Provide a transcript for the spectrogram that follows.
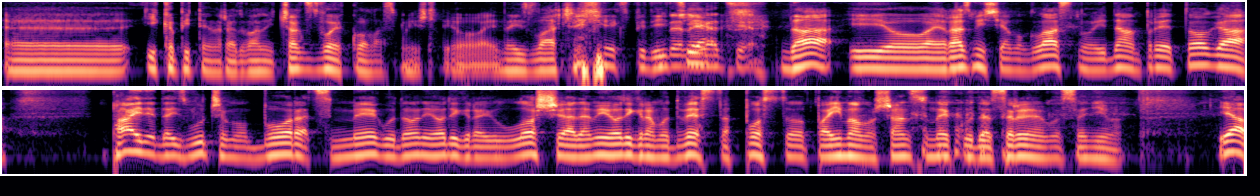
E, i kapiten Radvanović, čak s dvoje kola smo išli ovaj, na izvlačenje ekspedicija. Delegacija. Da, i ovaj, razmišljamo glasno i dan pre toga, pa ajde da izvučemo borac, Megu, da oni odigraju loše, a da mi odigramo 200%, pa imamo šansu neku da srnemo sa njima. Ja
